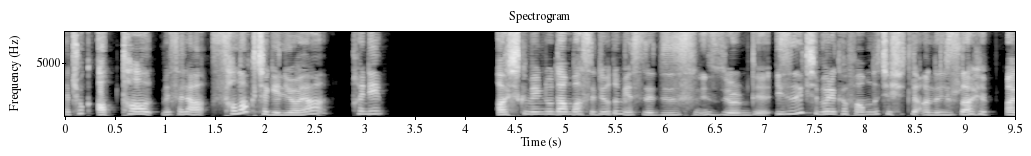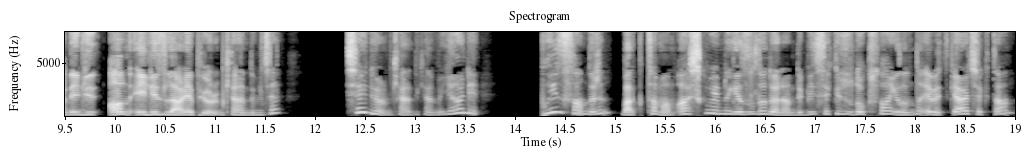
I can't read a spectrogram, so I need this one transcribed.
ya çok aptal mesela salakça geliyor ya. Hani Aşkı Memnu'dan bahsediyordum ya size dizisini izliyorum diye. İzledikçe böyle kafamda çeşitli analizler, yap, analiz, analizler yapıyorum kendimce. Şey diyorum kendi kendime yani bu insanların bak tamam Aşkı Memnu yazıldığı dönemde 1890 yılında evet gerçekten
